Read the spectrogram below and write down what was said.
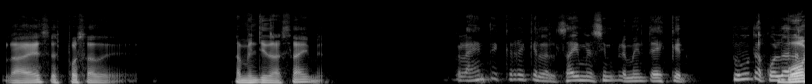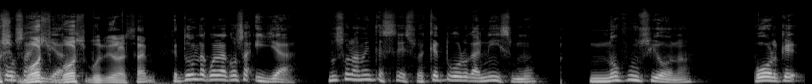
la ex esposa de, también tiene Alzheimer. Porque la gente cree que el Alzheimer simplemente es que tú no te acuerdas de Bosch, las cosas y Bosch, ya. Bosch murió de Alzheimer. que tú no te acuerdas de cosas y ya. No solamente es eso, es que tu organismo no funciona porque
